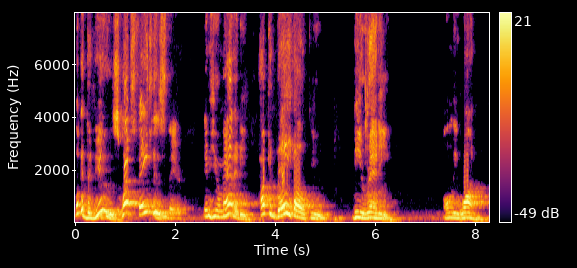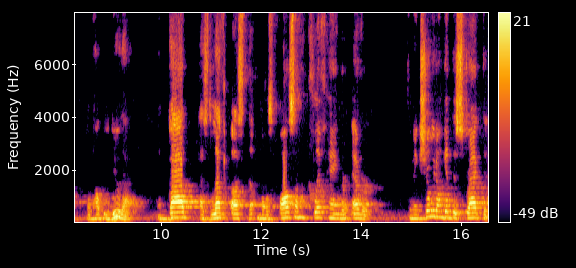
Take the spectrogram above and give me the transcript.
Look at the news. What faith is there in humanity? How can they help you be ready? Only one can help you do that. And God has left us the most awesome cliffhanger ever to make sure we don't get distracted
